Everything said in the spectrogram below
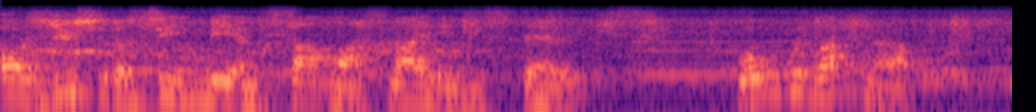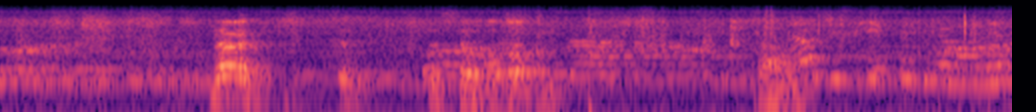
Oh, you should have seen me and Sam last night in hysterics. What were we laughing at? No, it's just the silver button. Oh. No, just keep videoing.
